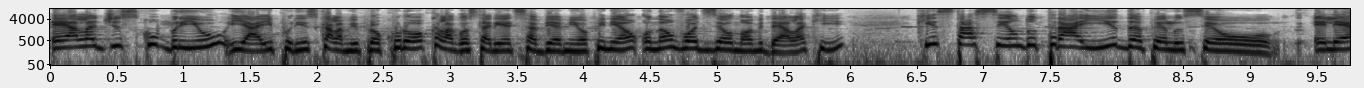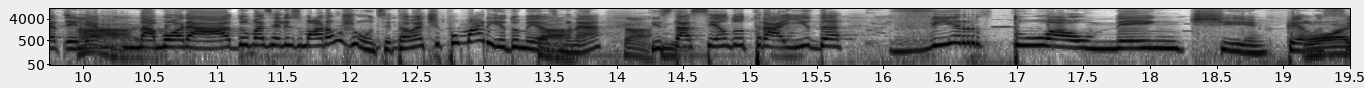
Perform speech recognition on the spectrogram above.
Ela descobriu, e aí por isso que ela me procurou, porque ela gostaria de saber a minha opinião. Eu não vou dizer o nome dela aqui. Que está sendo traída pelo seu. Ele é, ele Ai. é namorado, mas eles moram juntos. Então é tipo marido mesmo, Tá, né? tá. Está sendo traída virtualmente pelo Olha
